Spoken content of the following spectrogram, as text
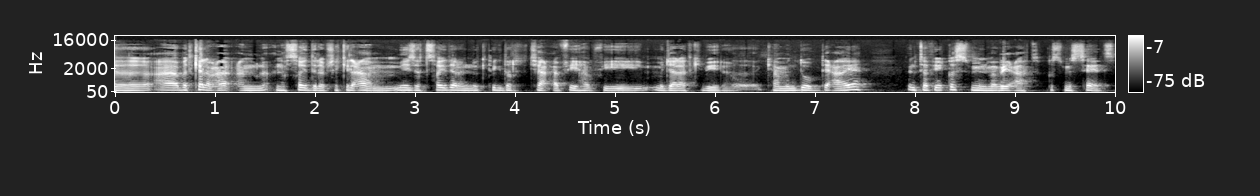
أه بتكلم عن عن الصيدله بشكل عام ميزة الصيدله إنك تقدر تتشعب فيها في مجالات كبيرة كمندوب دعاية أنت في قسم المبيعات قسم ال sales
